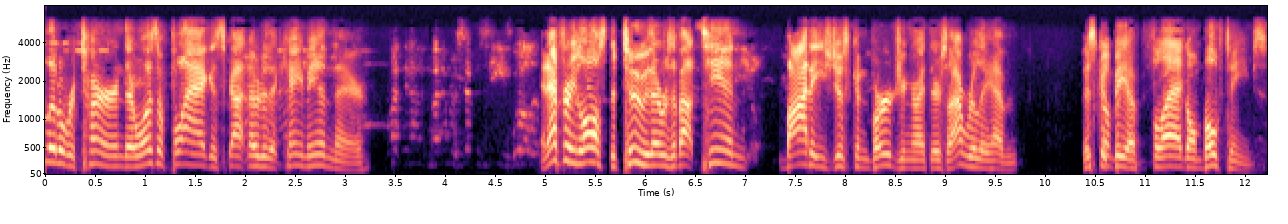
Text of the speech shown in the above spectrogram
little return. There was a flag, as Scott noted, that came in there. And after he lost the two, there was about 10 bodies just converging right there. So I really haven't. This could be a flag on both teams.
